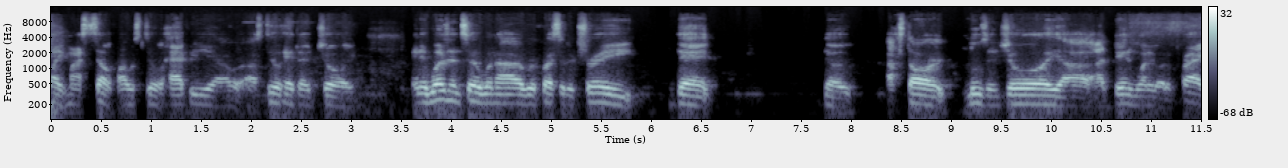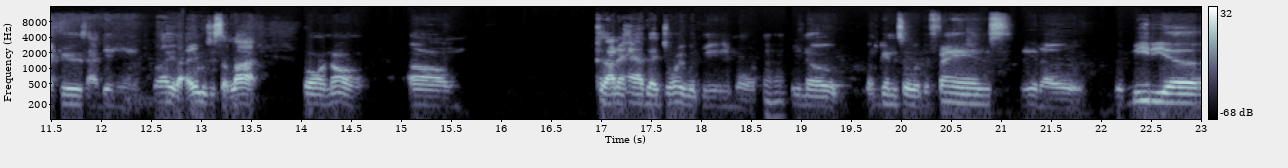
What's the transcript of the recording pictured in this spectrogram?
like myself. I was still happy. I, I still had that joy. And it wasn't until when I requested a trade that you know I started losing joy. Uh, I didn't want to go to practice. I didn't want to play. Like, it was just a lot going on because um, I didn't have that joy with me anymore. Mm-hmm. You know, I'm getting into it with the fans. You know, the media.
